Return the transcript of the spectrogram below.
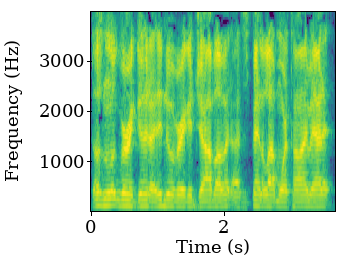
doesn't look very good. I didn't do a very good job of it. I have a lot more time at it.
